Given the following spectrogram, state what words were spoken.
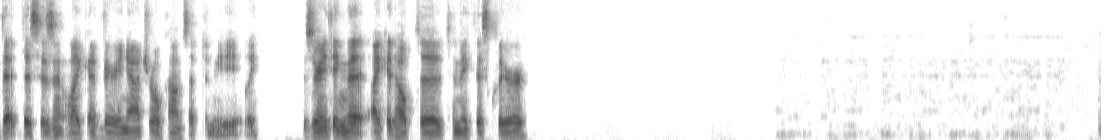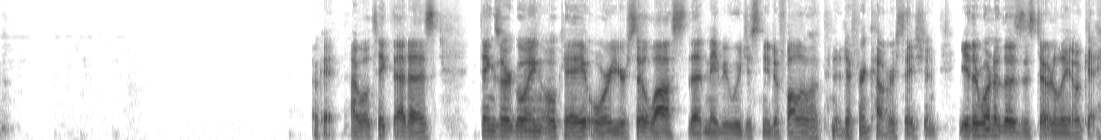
that this isn't like a very natural concept immediately. Is there anything that I could help to, to make this clearer? Okay, I will take that as things are going okay or you're so lost that maybe we just need to follow up in a different conversation. Either one of those is totally okay.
